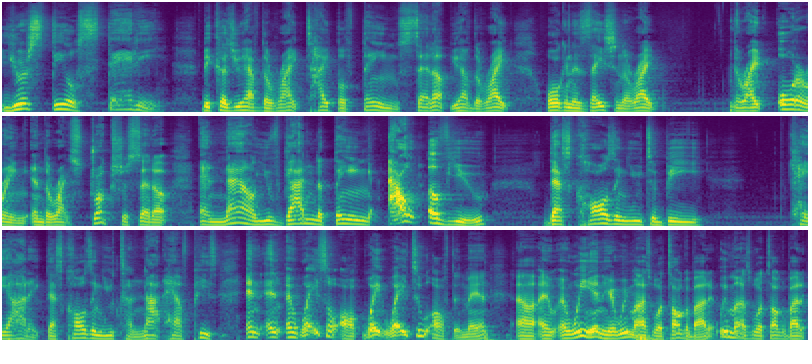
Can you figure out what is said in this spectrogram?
you're still steady because you have the right type of things set up. You have the right organization, the right the right ordering and the right structure set up. And now you've gotten the thing out of you that's causing you to be chaotic that's causing you to not have peace. And and, and way so off way way too often man uh, and, and we in here we might as well talk about it. We might as well talk about it.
